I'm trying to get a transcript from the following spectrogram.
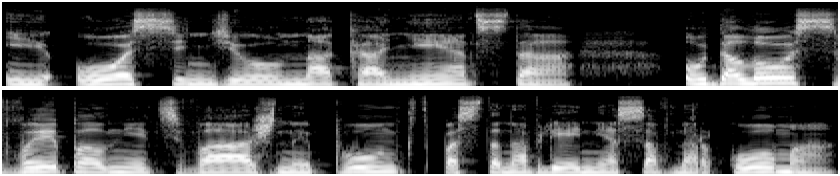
И осенью, наконец-то, удалось выполнить важный пункт постановления Совнаркома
